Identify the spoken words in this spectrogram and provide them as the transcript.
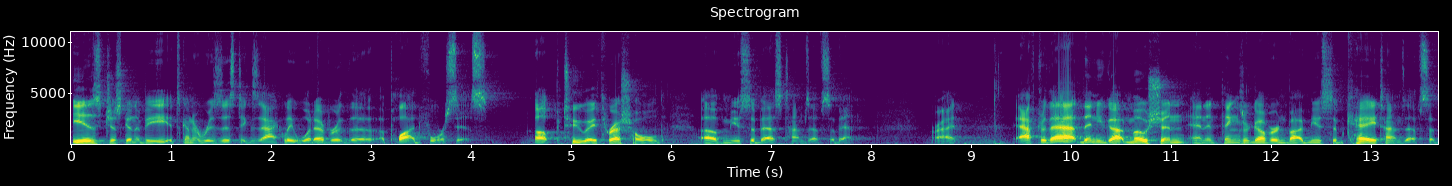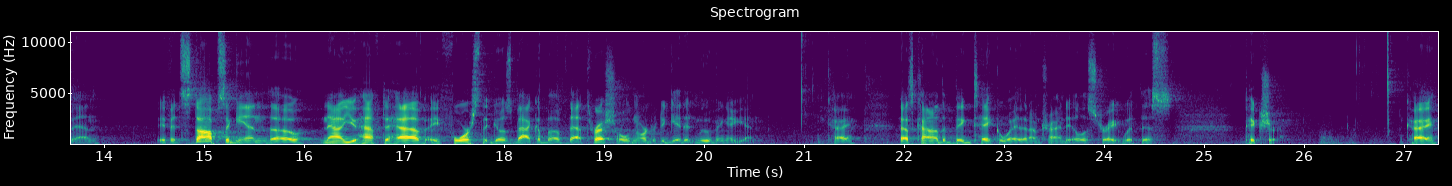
is just going to be, it's going to resist exactly whatever the applied force is, up to a threshold of mu sub s times F sub n, right? After that, then you got motion, and things are governed by mu sub k times F sub n. If it stops again, though, now you have to have a force that goes back above that threshold in order to get it moving again. Okay? That's kind of the big takeaway that I'm trying to illustrate with this picture. Okay?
